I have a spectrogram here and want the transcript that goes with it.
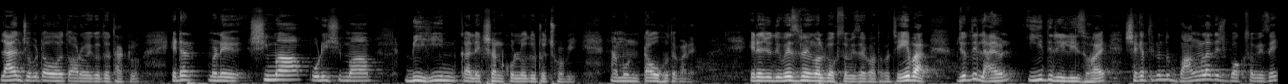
লায়ন ছবিটাও হয়তো আরও এগোতে থাকল। এটার মানে সীমা, পরিসীমা বিহীন কালেকশন করল দুটো ছবি। এমনটাও হতে পারে। এটা যদি ওয়েস্ট বেঙ্গল বক্স অফিসের কথা বলছি। এবার যদি লায়ন ঈদ রিলিজ হয়, সেক্ষেত্রে কিন্তু বাংলাদেশ বক্স অফিসে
